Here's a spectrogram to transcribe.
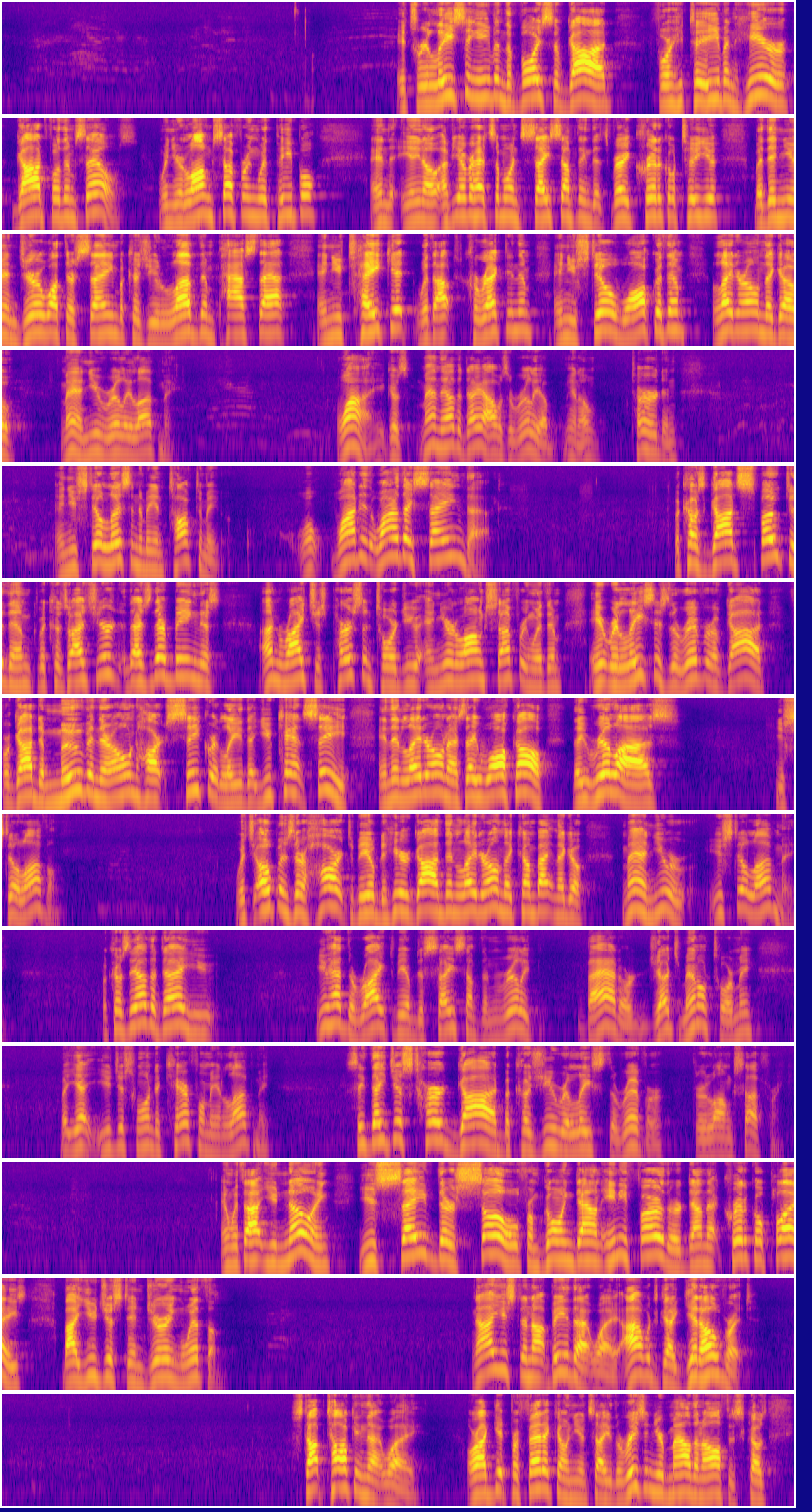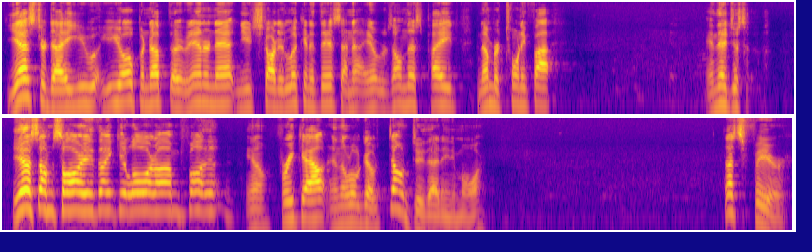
It's releasing even the voice of God for to even hear God for themselves. When you're long suffering with people, and you know, have you ever had someone say something that's very critical to you, but then you endure what they're saying because you love them past that, and you take it without correcting them and you still walk with them, later on they go, Man, you really love me. Why? He goes, Man, the other day I was a really a you know turd and and you still listen to me and talk to me. Well, why did why are they saying that? Because God spoke to them because as you're as they're being this unrighteous person toward you and you're long suffering with them, it releases the river of God for God to move in their own heart secretly that you can't see. And then later on, as they walk off, they realize you still love them. which opens their heart to be able to hear God. And Then later on, they come back and they go, Man, you, were, you still love me. Because the other day, you, you had the right to be able to say something really bad or judgmental toward me, but yet you just wanted to care for me and love me. See, they just heard God because you released the river through long suffering. And without you knowing, you saved their soul from going down any further down that critical place by you just enduring with them. Now, I used to not be that way. I would go, get over it. Stop talking that way. Or I'd get prophetic on you and say, the reason you're mouthing off is because yesterday you, you opened up the internet and you started looking at this and it was on this page, number 25. And they just, yes, I'm sorry, thank you, Lord, I'm, you know, freak out. And the Lord goes, don't do that anymore. That's fear.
